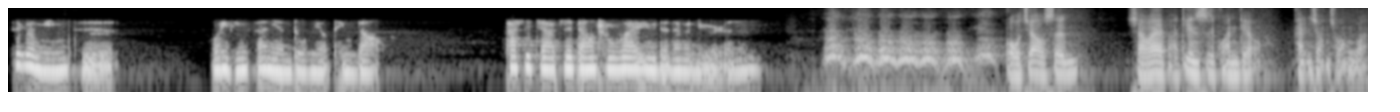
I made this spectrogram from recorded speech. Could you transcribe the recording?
这个名字我已经三年多没有听到。她是加之当初外遇的那个女人。狗叫声，小爱把电视关掉，看向窗外。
